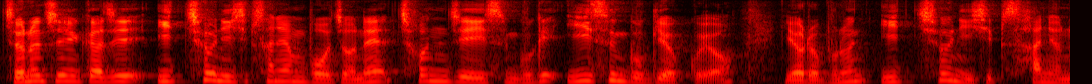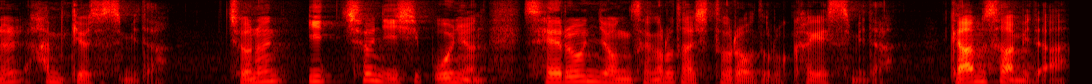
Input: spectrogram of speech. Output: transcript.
저는 지금까지 2024년 버전의 천재 이승국의 이승국이었고요. 여러분은 2024년을 함께 하셨습니다. 저는 2025년 새로운 영상으로 다시 돌아오도록 하겠습니다. 감사합니다.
